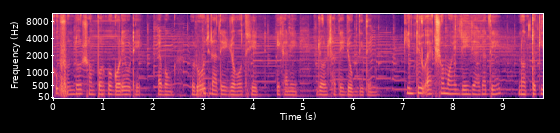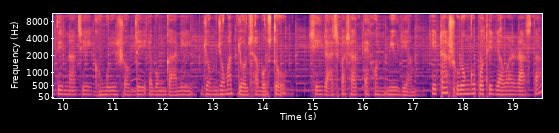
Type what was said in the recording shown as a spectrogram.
খুব সুন্দর সম্পর্ক গড়ে ওঠে এবং রোজ রাতে জগৎ শেঠ এখানে জলসাতে যোগ দিতেন। কিন্তু এক সময় যেই জায়গাতে নর্তকীদের নাচে, ঘুঙুরির শব্দে এবং গানে জমজমাট জলসা বসত, সেই রাজপ্রাসাদ এখন মিউজিয়াম। এটা সুরঙ্গ পথে যাওয়ার রাস্তা,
